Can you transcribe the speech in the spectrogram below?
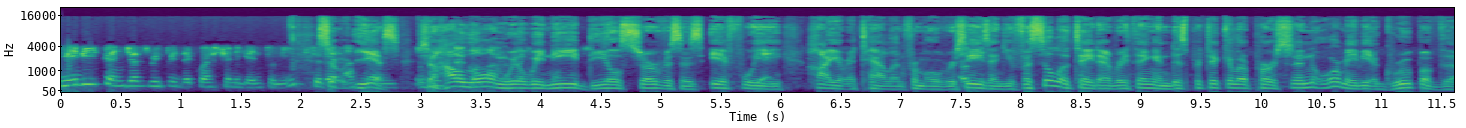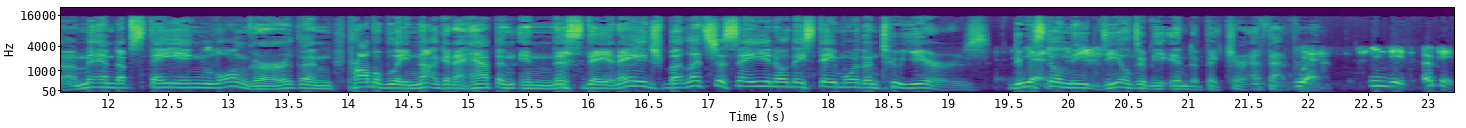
Maybe you can just repeat the question again for me. So, so yes. So how long will we need Deel services if we yes. hire a talent from overseas okay. and you facilitate everything and this particular person or maybe a group of them end up staying longer than probably not going to happen in this day and age, but let's just say, you know, they stay more than 2 years. Do yes. we still need Deel to be in the picture at that point? Yes. Indeed. Okay.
